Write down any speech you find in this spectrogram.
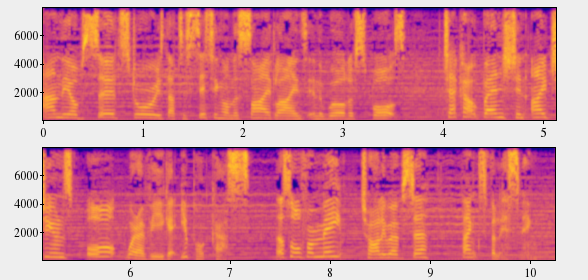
and the absurd stories that are sitting on the sidelines in the world of sports, check out Benched in iTunes or wherever you get your podcasts. That's all from me, Charlie Webster. Thanks for listening.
